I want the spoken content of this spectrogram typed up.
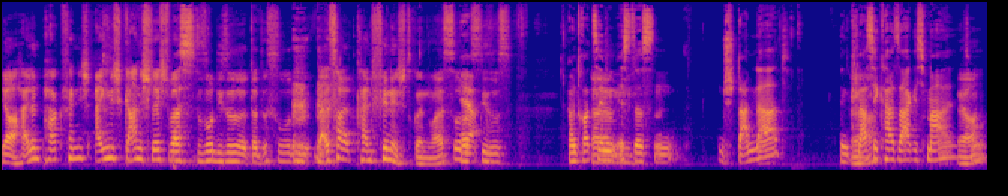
ja, Highland Park fände ich eigentlich gar nicht schlecht, was so diese, das ist so, da ist halt kein Finish drin, weißt du? Ja. Das ist dieses, Und trotzdem Ähm, ist das ein, Standard, ein Ja. Klassiker, sag ich mal. Ja. So.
